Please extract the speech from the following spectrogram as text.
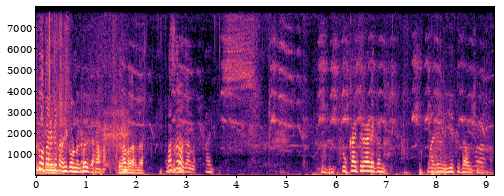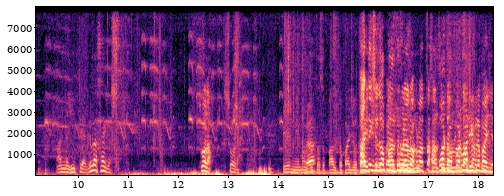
गोतारी बितारी हे करू नका. बरं का. असं राहू द्या ना. तू काहीतरी आयडिया कर ना. माझ्याकडे एकच औषध आहे. अन्न ही त्या ग्लास आहे का? सोडा. सोडा. झोपला सुगडा झोपला तसा पोटा पोटा इकडे पाहिजे.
